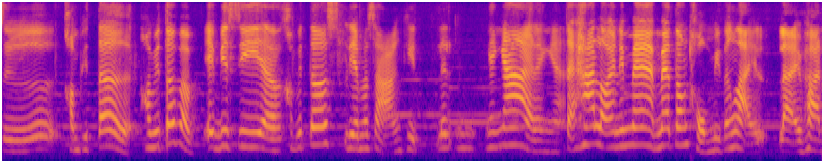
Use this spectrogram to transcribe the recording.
ซื้อคอมพิวเตอร์คอมพิวเตอร์แบบ A B C อะคอมพิวเตอร์เรียนภาษาอังกฤษง่ายๆอะไรเงี้ยแต่ 500นี่แม่แม่ต้องถมอีกตั้งหลายหลายพัน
